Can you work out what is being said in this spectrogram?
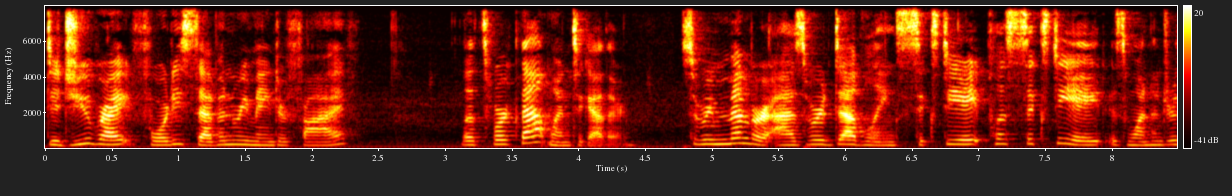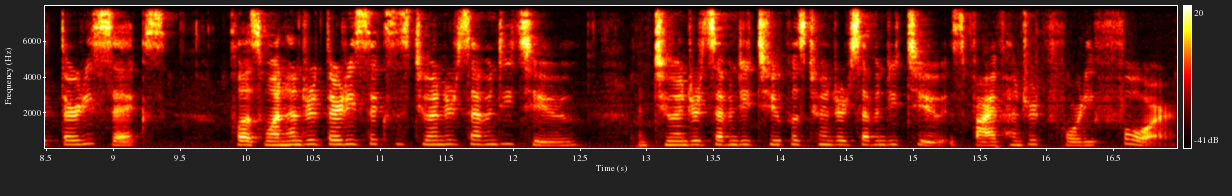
Did you write 47 remainder 5? Let's work that one together. So remember, as we're doubling, 68 plus 68 is 136, plus 136 is 272, and 272 plus 272 is 544.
